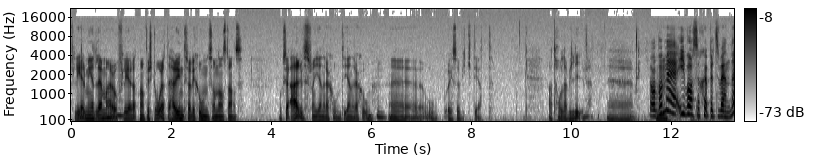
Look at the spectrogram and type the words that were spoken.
fler medlemmar och fler att man förstår att det här är en tradition som någonstans också ärvs från generation till generation Mm. eh, och, och är så viktig att, att hålla vid liv. Eh, Jag var Mm. med i Vasaskeppets vänner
